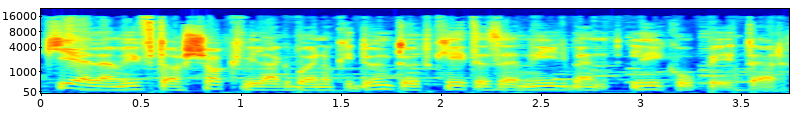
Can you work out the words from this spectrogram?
Ki ellen vívta a sakk világbajnoki döntőt 2004-ben Lékó Péter?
